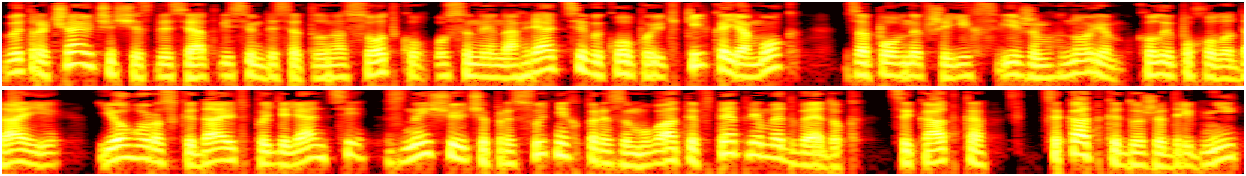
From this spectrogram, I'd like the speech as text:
Витрачаючи 60-80 на сотку, усини на грядці викопують кілька ямок, заповнивши їх свіжим гноєм, коли похолодає, його розкидають по ділянці, знищуючи присутніх перезимувати в теплі медведок, цикатка. Цикатки дуже дрібні,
